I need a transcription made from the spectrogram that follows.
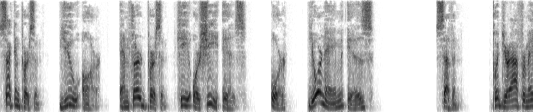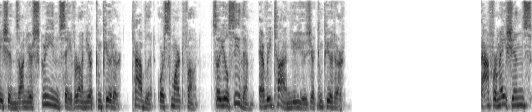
Second person, you are. And third person, he or she is. Or, your name is... 7. Put your affirmations on your screensaver on your computer, tablet, or smartphone, so you'll see them every time you use your computer. Affirmations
